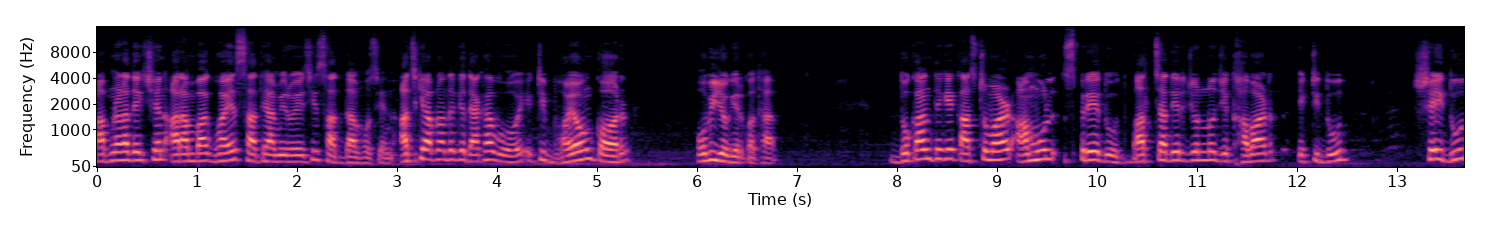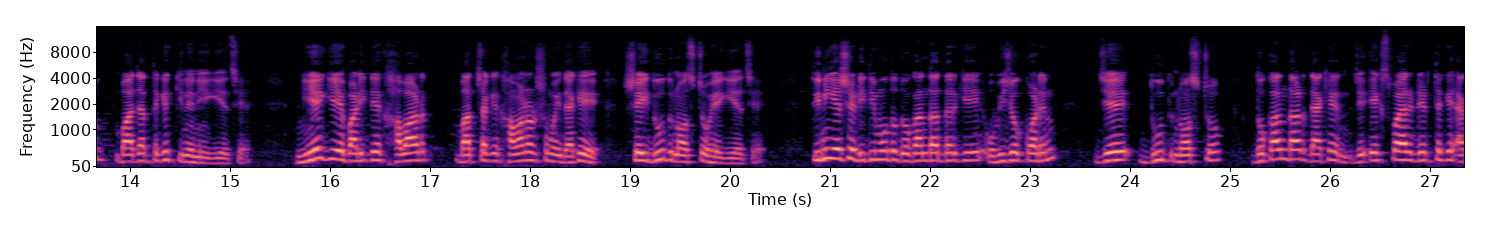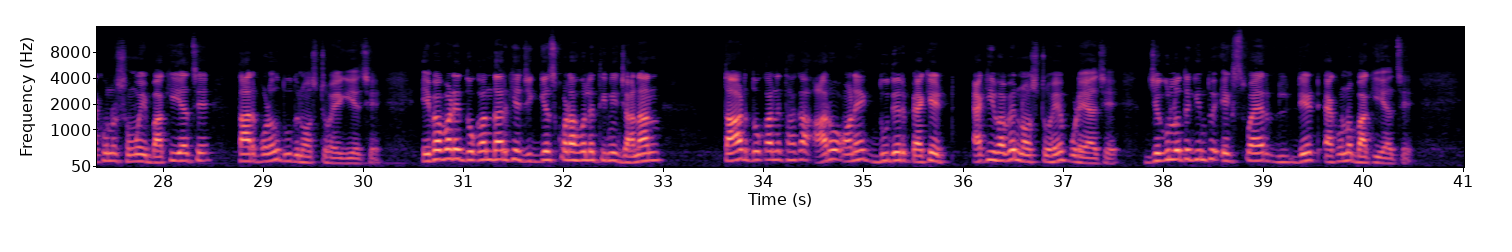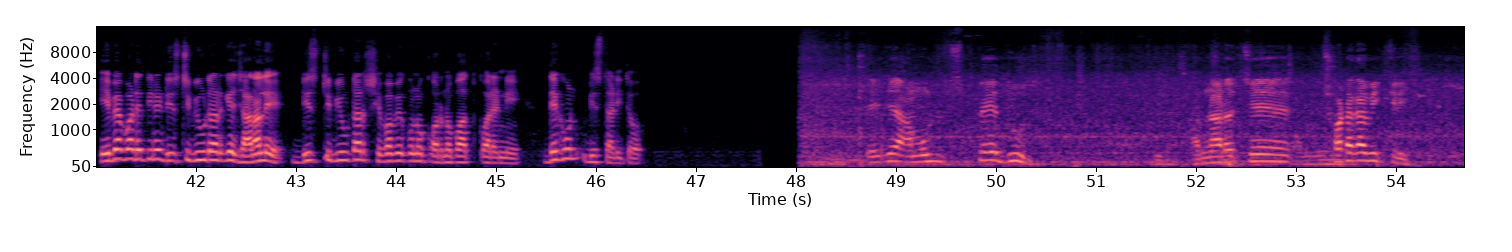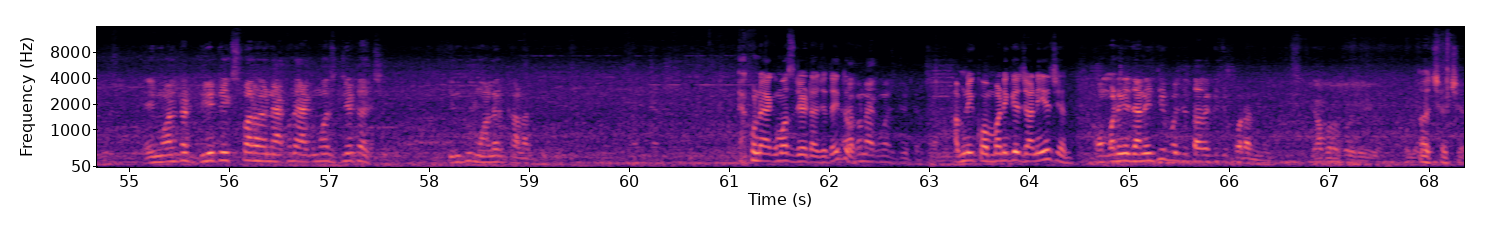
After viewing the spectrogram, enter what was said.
আপনারা দেখছেন আরামবাগ ভয়ের সাথে আমি রয়েছি সাদ্দাম হোসেন। আজকে আপনাদেরকে দেখাবো একটি ভয়ঙ্কর অভিযোগের কথা। দোকান থেকে কাস্টমার আমুল স্প্রে দুধ, বাচ্চাদের জন্য যে খাবার, একটি দুধ, সেই দুধ বাজার থেকে কিনে নিয়ে গিয়েছে। নিয়ে গিয়ে বাড়িতে খাবার, বাচ্চাকে খাওয়ানোর সময় দেখে সেই দুধ নষ্ট হয়ে গিয়েছে। তিনি এসে রীতিমতো দোকানদারদেরকে অভিযোগ করেন যে দুধ নষ্ট। দোকানদার দেখেন যে এক্সপায়ার ডেট থেকে এখনও সময় বাকি আছে। তারপরেও দুধ নষ্ট হয়ে গিয়েছে। এ ব্যাপারে দোকানদারকে জিজ্ঞেস করা হলে তিনি জানান, তার দোকানে থাকা আরও অনেক দুধের প্যাকেট একইভাবে নষ্ট হয়ে পড়ে আছে, যেগুলোতে কিন্তু এক্সপায়ার ডেট এখনও বাকি আছে। এ ব্যাপারে তিনি ডিস্ট্রিবিউটারকে জানালে, ডিস্ট্রিবিউটার সেভাবে কোনো কর্ণপাত করেননি। দেখুন বিস্তারিত। এই যে আমুল স্প্রে দুধ, আপনার হচ্ছে ছ টাকা বিক্রি। এই মালটা ডেট এক্সপায়ার হয় না, এখন এক মাস ডেট আছে। কিন্তু মালের কালার দিকে এখন এক মাস ডেট আছে তাই তো? এখন এক মাস ডেট আছে। আপনি কোম্পানিকে জানিয়েছেন? কোম্পানিকে জানিয়েছি বলছে তারা কিছু করার নেই। আচ্ছা আচ্ছা।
